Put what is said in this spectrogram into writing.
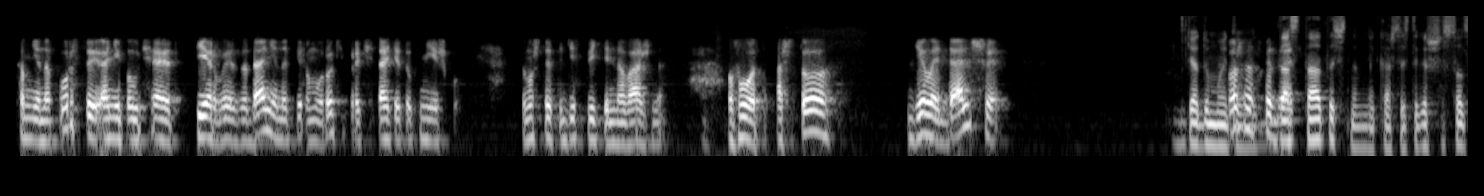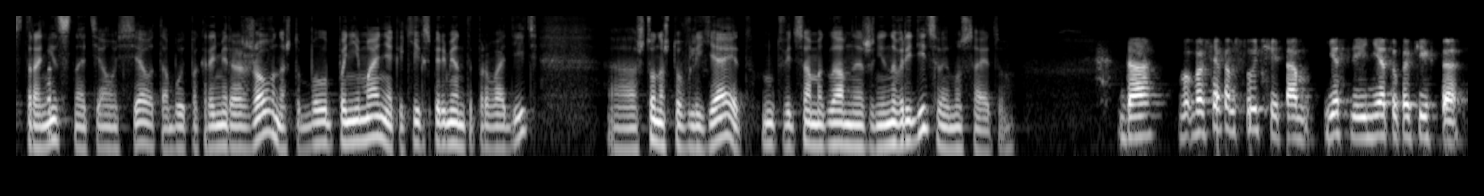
ко мне на курсы, они получают первое задание на первом уроке прочитать эту книжку, потому что это действительно важно. Вот. А что делать дальше? Я думаю, Сложно это сказать. достаточно, мне кажется, если ты говоришь 600 страниц на тему SEO, там будет, по крайней мере, разжевано, чтобы было понимание, какие эксперименты проводить, что на что влияет. Ну, ведь самое главное же не навредить своему сайту. Да, во всяком случае, там, если нету каких-то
